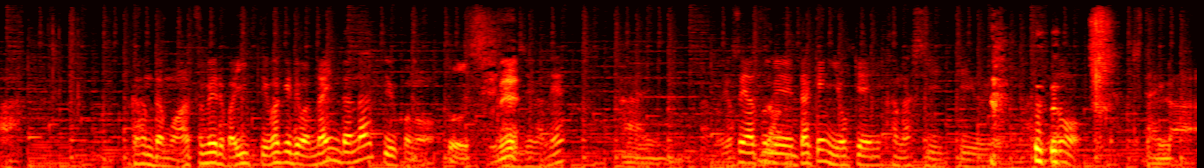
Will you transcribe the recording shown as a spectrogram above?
あガンダムを集めればいいっていうわけではないんだなっていうこの感ね。じがね、はい、あの寄せ集めだけに余計に悲しいっていうような感じの 期待が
